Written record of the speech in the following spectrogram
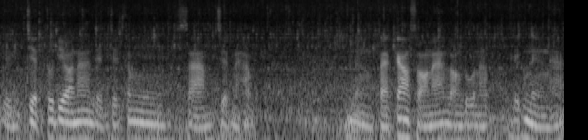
เด่นเจ็ดตัวเดียวนะเด่นเจ็ดก็มีสามเจ็ดนะครับหนึ่งแปดเก้าสองนะ ลองดูนะครับ เลขหนึ่งนะฮะ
